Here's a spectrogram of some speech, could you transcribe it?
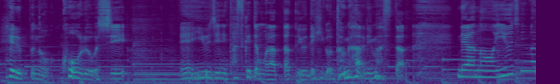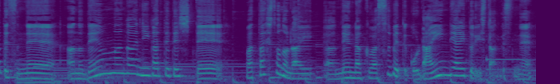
ヘルプのコールをしえー、友人に助けてもらったという出来事がありました。であの友人はですねあの電話が苦手でして私との LINE 連絡は全てこう LINE でやり取りしたんですね。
